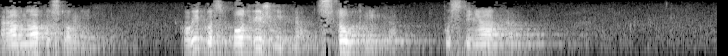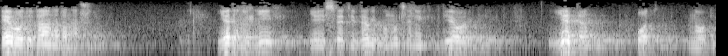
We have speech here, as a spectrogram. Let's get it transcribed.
ravnoapostolnih, koliko podvižnika, stolpnika, pustinjaka, evo do dana današnjeg. Jedan od njih je i sveti velikomučenik Georgije. Jedan od mnogih.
